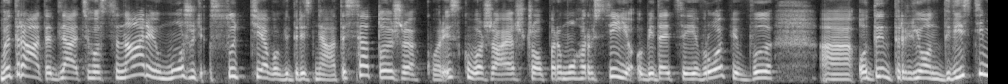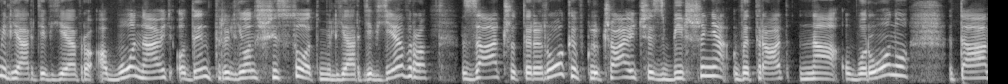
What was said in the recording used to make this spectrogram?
Витрати для цього сценарію можуть суттєво відрізнятися. Той же Коріск вважає, що перемога Росії обійдеться Європі в е, 1 трильйон 200 мільярдів євро або навіть 1 трильйон 600 мільярдів євро за 4 роки, включаючи збільшення витрат на оборону та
